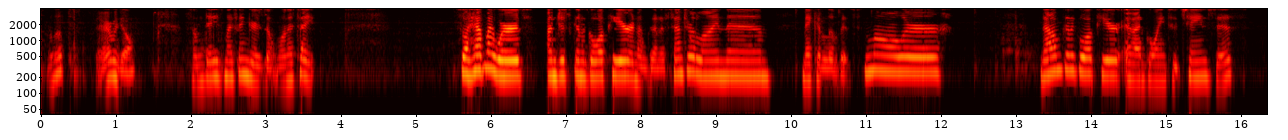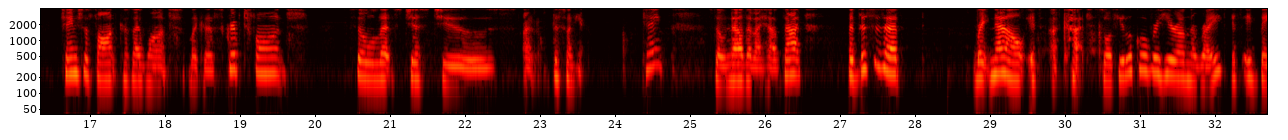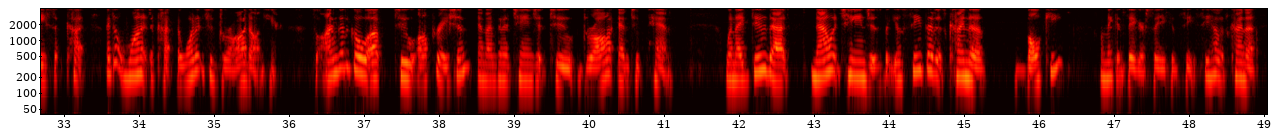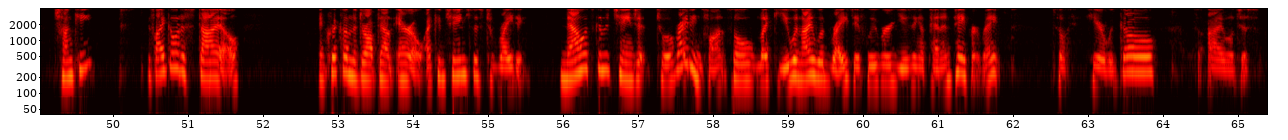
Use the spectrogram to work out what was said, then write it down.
Whoops, there we go. Some days my fingers don't want to type. So I have my words. I'm just going to go up here and I'm going to center line them, make it a little bit smaller. Now I'm going to go up here and I'm going to change this, change the font because I want like a script font. So let's just choose, I don't know, this one here. Okay, so now that I have that, but this is at right now it's a cut. So if you look over here on the right, it's a basic cut. I don't want it to cut. I want it to draw it on here. So I'm going to go up to operation and I'm going to change it to draw and to pen. When I do that, now it changes, but you'll see that it's kind of bulky. I'll make it bigger so you can see. See how it's kind of chunky? If I go to style and click on the drop down arrow, I can change this to writing. Now it's going to change it to a writing font, so like you and I would write if we were using a pen and paper, right? So here we go. So I will just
